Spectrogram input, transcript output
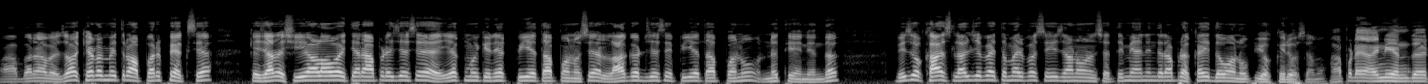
હા બરાબર. જો ખેડૂત મિત્રો આ પરફેક્ટ છે કે જ્યારે શિયાળો હોય ત્યારે આપણે જે છે એક મૂકીને એક પિયત આપવાનું છે. લાગટ જે છે પિયત આપવાનું નથી એની અંદર. બીજો ખાસ લાલજીભાઈ તમારી પાસે એ જાણવાનું છે તમે આની અંદર આપણે કઈ દવાનો ઉપયોગ કર્યો છે આપણે આની અંદર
